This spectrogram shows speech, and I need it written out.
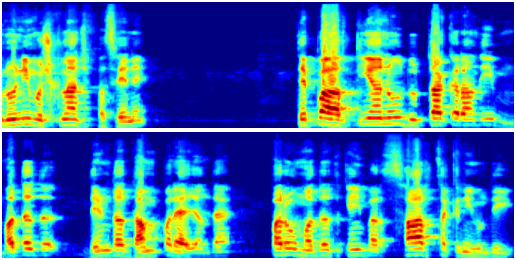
ਕਾਨੂੰਨੀ ਮੁਸ਼ਕਲਾਂ 'ਚ ਫਸੇ ਨੇ, ਤੇ ਭਾਰਤੀਆਂ ਨੂੰ ਦੂਤਾ ਘਰਾਂ ਦੀ ਮਦਦ ਦੇਣ ਦਾ ਦਮ ਭਰਿਆ ਜਾਂਦਾ ਪਰ ਉਹ ਮਦਦ ਕਈ ਵਾਰ ਸਾਰਥਕ ਨਹੀਂ ਹੁੰਦੀ।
